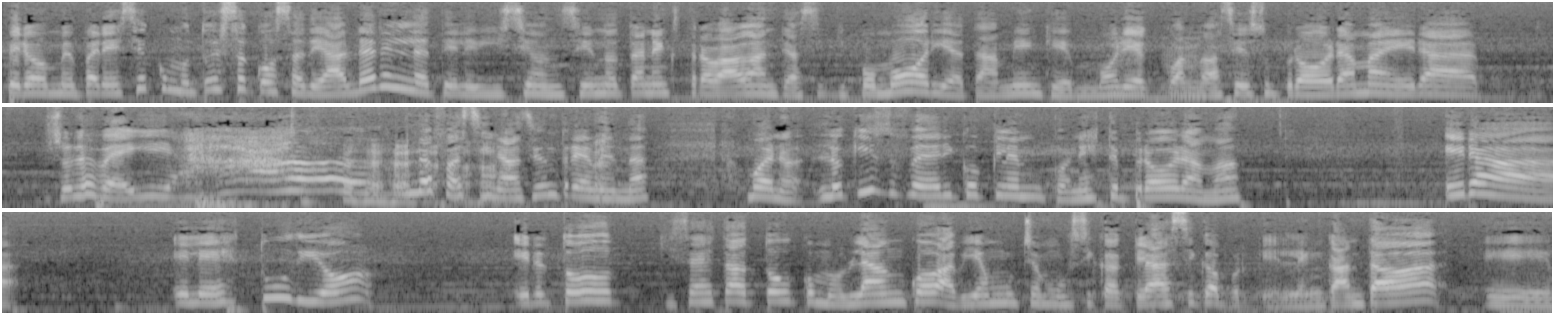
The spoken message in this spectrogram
Pero me parecía como toda esa cosa de hablar en la televisión siendo tan extravagante, así tipo Moria también, que Moria cuando hacía su programa era, yo los veía, ¡ah! una fascinación tremenda. Bueno, lo que hizo Federico Clem con este programa era el estudio era todo, quizás estaba todo como blanco, había mucha música clásica porque le encantaba, eh,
